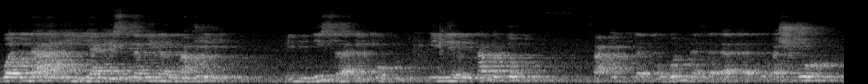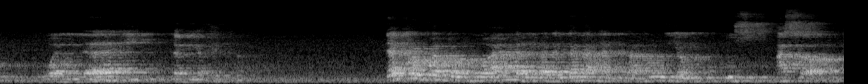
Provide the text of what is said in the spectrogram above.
Wallahi yakisna min al-mahid min nisaikum in irtabtum fa iddatuhunna thalathatu ashhur wallahi lam yahidna. Dan perempuan-perempuan daripada kalangan kamu yang putus asa,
